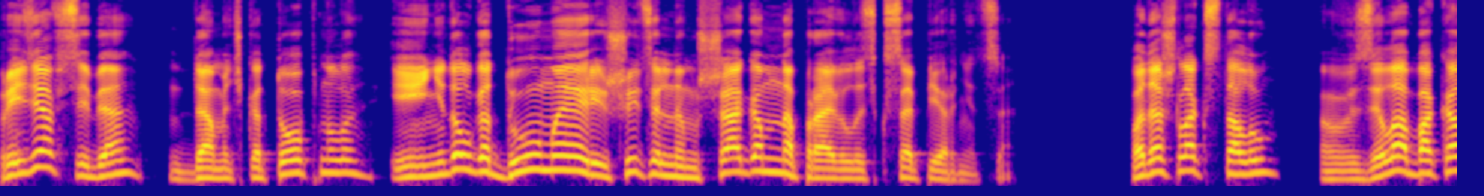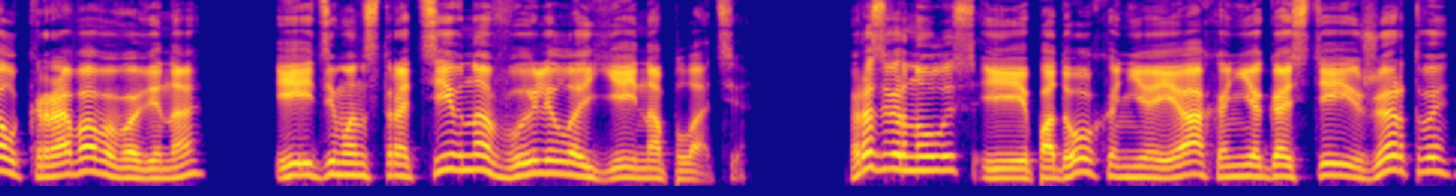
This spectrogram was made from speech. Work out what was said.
Придя в себя, дамочка топнула и, недолго думая, решительным шагом направилась к сопернице. Подошла к столу, взяла бокал кровавого вина и демонстративно вылила ей на платье. Развернулась и под оханье и аханье гостей и жертвы,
